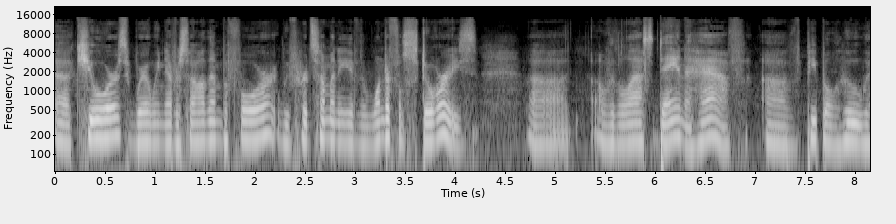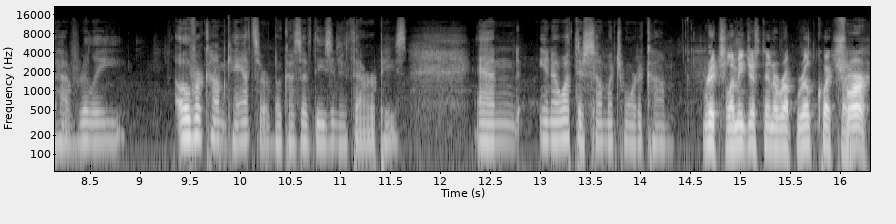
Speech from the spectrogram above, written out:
uh, cures where we never saw them before. We've heard so many of the wonderful stories uh, over the last day and a half of people who have really overcome cancer because of these new therapies. And you know what? There's so much more to come. Rich, let me just interrupt real quickly. Sure.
